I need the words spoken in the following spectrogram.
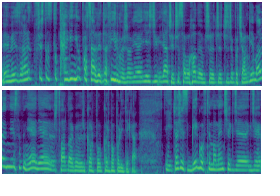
E, więc, ale przecież to jest totalnie nieopłacalne dla firmy, żeby ja jeździł inaczej, czy samochodem, czy, czy, czy, czy pociągiem, ale niestety nie, nie, twarda korpo, korpopolityka. I to się zbiegło w tym momencie, gdzie, gdzie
